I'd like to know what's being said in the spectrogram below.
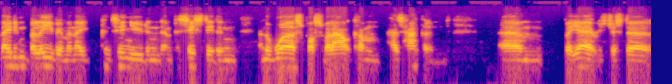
they didn't believe him and they continued and, and persisted and, and the worst possible outcome has happened. Um, but yeah, it was just a,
